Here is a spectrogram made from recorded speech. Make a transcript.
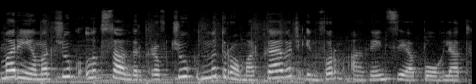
Марія Марчук, Олександр Кравчук, Дмитро Маркевич, інформагенція Погляд.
